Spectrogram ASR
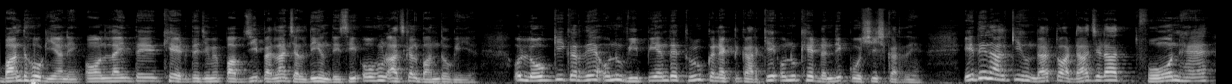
ਬੰਦ ਹੋ ਗਈਆਂ ਨੇ ਆਨਲਾਈਨ ਤੇ ਖੇਡਦੇ, ਜਿਵੇਂ PUBG ਪਹਿਲਾਂ ਚੱਲਦੀ ਹੁੰਦੀ ਸੀ, ਉਹ ਹੁਣ ਅੱਜਕੱਲ ਬੰਦ ਹੋ ਗਈ ਹੈ। ਉਹ ਲੋਕ ਕੀ ਕਰਦੇ ਆ, ਉਹਨੂੰ VPN ਦੇ ਥਰੂ ਕਨੈਕਟ ਕਰਕੇ ਉਹਨੂੰ ਖੇਡਣ ਦੀ ਕੋਸ਼ਿਸ਼ ਕਰਦੇ ਆ। ਇਹਦੇ ਨਾਲ ਕੀ ਹੁੰਦਾ, ਤੁਹਾਡਾ ਜਿਹੜਾ ਫੋਨ ਹੈ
